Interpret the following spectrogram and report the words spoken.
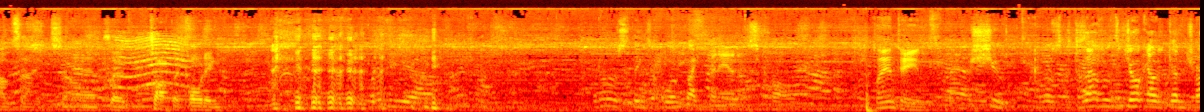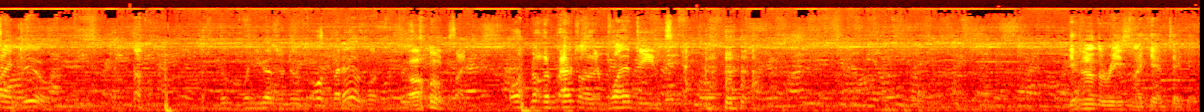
outside. So And it's a chocolate coating. What are the, uh, what are those things that look like bananas called? Plantains. Uh, shoot, because that was the joke I was going to try and do. when you guys are doing, oh, bananas look like Oh. It's like, oh, no, they're actually they're plantains. yet another reason I can't take it.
